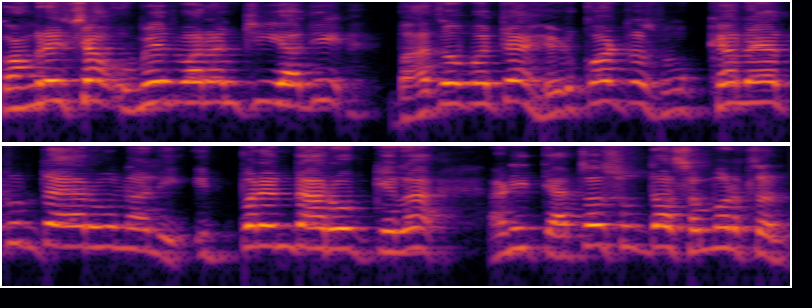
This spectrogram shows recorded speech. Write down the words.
काँग्रेसच्या उमेदवारांची यादी भाजपच्या हेडक्वार्टर्स मुख्यालयातून तयार होऊन आली. इथपर्यंत आरोप केला आणि त्याचं सुद्धा समर्थन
